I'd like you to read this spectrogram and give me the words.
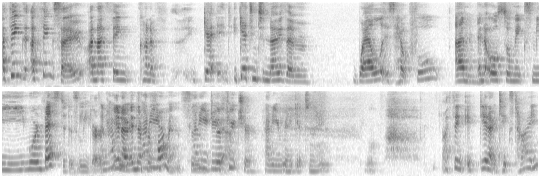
I think I think so, and I think kind of get getting to know them well is helpful and mm. and it also makes me more invested as a leader you know you, in their performance you, how do you do the that? future how do you really get to know people i think it you know it takes time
